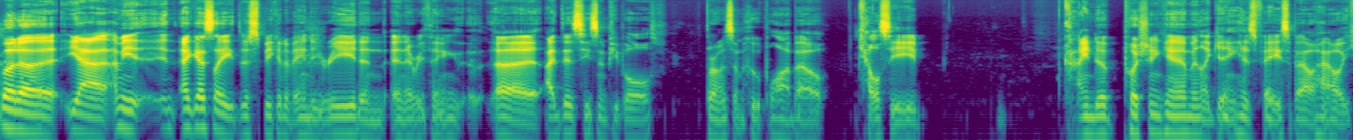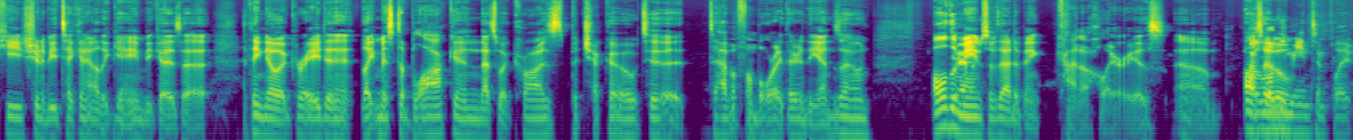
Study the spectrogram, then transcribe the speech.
but uh, yeah, I mean, I guess like just speaking of Andy Reid and and everything, uh, I did see some people throwing some hoopla about Kelce kind of pushing him and like getting his face about how he shouldn't be taken out of the game because uh, I think Noah Gray didn't like missed a block and that's what caused Pacheco to to have a fumble right there in the end zone. All the Yeah. memes of that have been kind of hilarious. Um, I also, love the meme template.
